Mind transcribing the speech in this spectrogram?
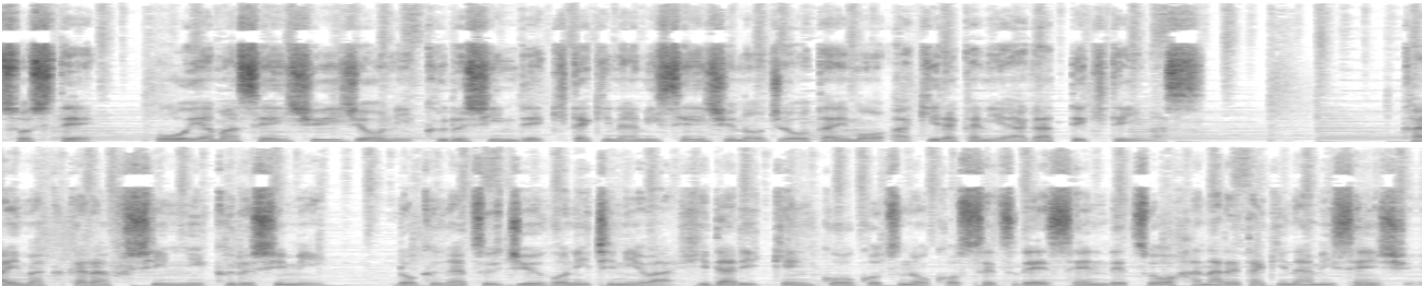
そして、大山選手以上に苦しんで北木波選手の状態も明らかに上がってきています。開幕から不振に苦しみ、6月15日には左肩甲骨の骨折で戦列を離れた木浪選手。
